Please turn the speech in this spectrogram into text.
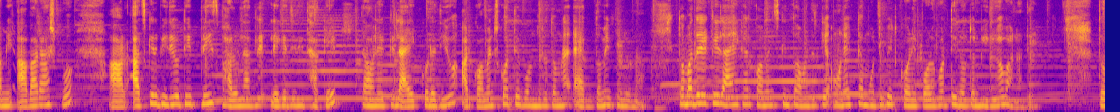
আমি আবার আসব। আর আজকের ভিডিওটি প্লিজ ভালো লাগলে, লেগে যদি থাকে, তাহলে একটি লাইক করে দিও। আর কমেন্টস করতে বন্ধুরা তোমরা একদমই ভুলো না। তোমাদের একটি লাইক আর কমেন্টস কিন্তু আমাদেরকে অনেকটা মোটিভেট করে পরবর্তী নতুন ভিডিও বানাতে। তো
